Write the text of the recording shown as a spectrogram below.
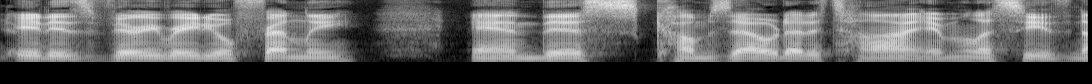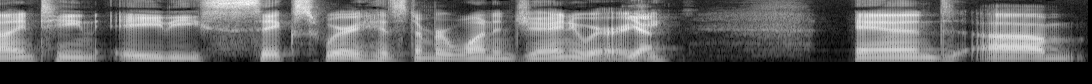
It is very radio friendly. And this comes out at a time, let's see, it's 1986 where it hits number one in January. Yeah. And um,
